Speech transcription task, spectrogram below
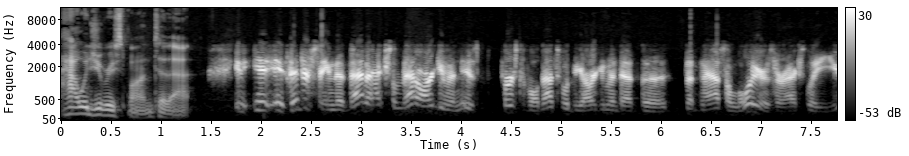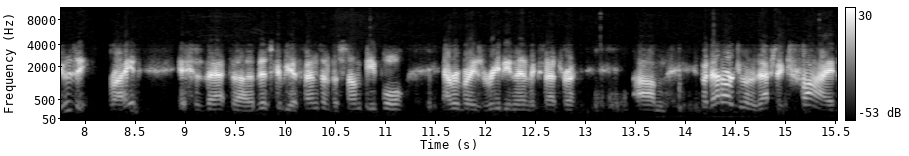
how would you respond to that? It's interesting that that actually that argument is first of all that's what the argument that the that NASA lawyers are actually using, right? Is that uh, this could be offensive to some people, everybody's reading it, etc. Um, but that argument was actually tried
